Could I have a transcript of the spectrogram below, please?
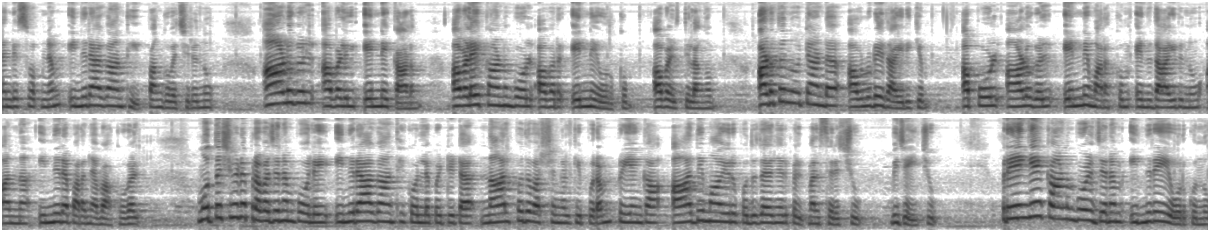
തന്റെ സ്വപ്നം ഇന്ദിരാഗാന്ധി പങ്കുവച്ചിരുന്നു. ആളുകൾ അവളിൽ എന്നെ കാണും. അവളെ കാണുമ്പോൾ അവർ എന്നെ ഓർക്കും. അവൾ തിളങ്ങും. അടുത്ത നൂറ്റാണ്ട് അവളുടേതായിരിക്കും. അപ്പോൾ ആളുകൾ എന്നെ മറക്കും എന്നതായിരുന്നു അന്ന് ഇന്ദിര പറഞ്ഞ വാക്കുകൾ. മുത്തശ്ശിയുടെ പ്രവചനം പോലെ ഇന്ദിരാഗാന്ധി കൊല്ലപ്പെട്ടിട്ട് നാൽപ്പത് വർഷങ്ങൾക്കിപ്പുറം പ്രിയങ്ക ആദ്യമായൊരു പൊതുതെരഞ്ഞെടുപ്പിൽ മത്സരിച്ചു. വിജയിച്ചു. പ്രിയങ്കയെ കാണുമ്പോൾ ജനം ഇന്ദിരയെ ഓർക്കുന്നു.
